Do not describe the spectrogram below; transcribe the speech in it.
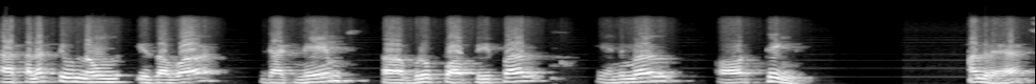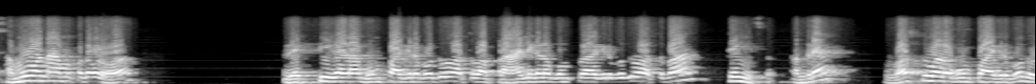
a collective noun is a word that names a group of people animal are thing. ಅಂದ್ರೆ ಸಮೂಹ ನಾಮಪದಗಳು ವ್ಯಕ್ತಿಗಳ ಗುಂಪಾಗಿರ್ಬೋದು ಅಥವಾ ಪ್ರಾಣಿಗಳ ಗುಂಪು ಆಗಿರ್ಬೋದು ಅಥವಾ ಥಿಂಗ್ಸ್ ಅಂದ್ರೆ ವಸ್ತುಗಳ ಗುಂಪು ಆಗಿರ್ಬೋದು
